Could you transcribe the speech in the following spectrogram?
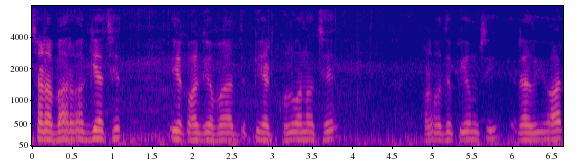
સાડા બાર વાગ્યા છે. એક વાગ્યા બાદ ગેટ ખોલવાનો છે. હળવદ પીએમસી, રવિવાર.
